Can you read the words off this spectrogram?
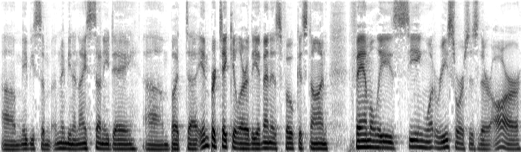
um, maybe some, maybe a nice sunny day. Um, but uh, in particular, the event is focused on families seeing what resources there are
